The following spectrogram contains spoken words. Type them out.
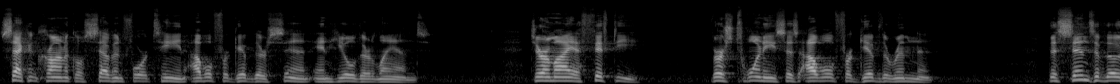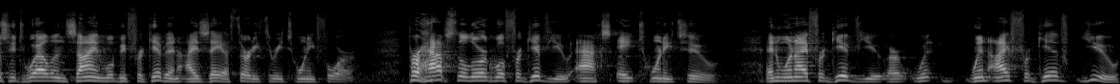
Second Chronicles 7:14, I will forgive their sin and heal their land. Jeremiah 50 verse 20 says, I will forgive the remnant. The sins of those who dwell in Zion will be forgiven, Isaiah 33 24. Perhaps the Lord will forgive you, Acts 8 22. And when I forgive you, or when, when I forgive you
